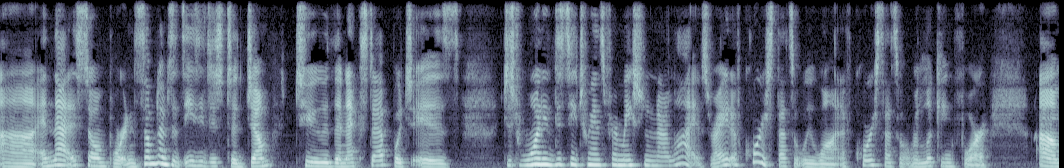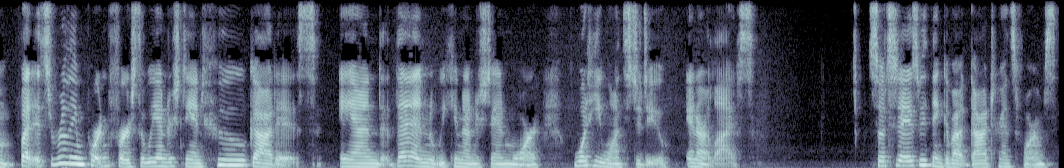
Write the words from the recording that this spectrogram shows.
Uh, and that is so important. Sometimes it's easy just to jump to the next step, which is just wanting to see transformation in our lives, right? Of course, that's what we want. Of course, that's what we're looking for. Um, but it's really important first that we understand who God is, and then we can understand more what He wants to do in our lives. So today, as we think about God transforms,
